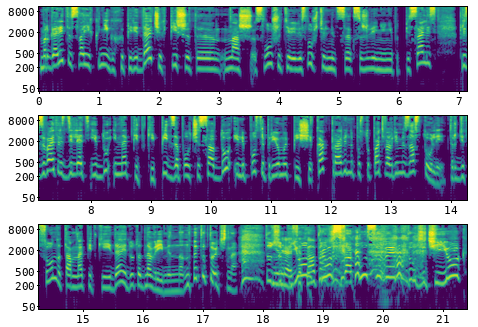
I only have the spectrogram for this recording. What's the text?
Маргарита в своих книгах и передачах пишет, э, наш слушатель или слушательница, к сожалению, не подписались, призывает разделять еду и напитки, пить за полчаса до или после приема пищи. Как правильно поступать во время застолья? Традиционно там напитки и еда идут одновременно. Ну, это точно. Тут Мне же пьем, тут же закусываем, тут же чаек.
